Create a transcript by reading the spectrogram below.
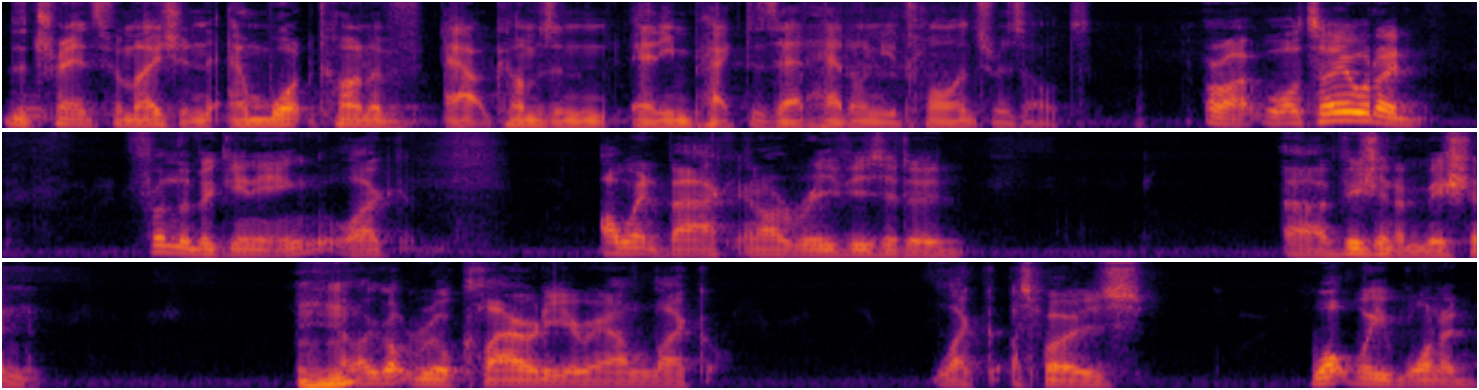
the transformation and what kind of outcomes and, and impact has that had on your clients' results? All right. Well, I'll tell you what I, from the beginning, like I went back and I revisited uh, vision and mission. Mm-hmm. And I got real clarity around like, like I suppose what we wanted,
